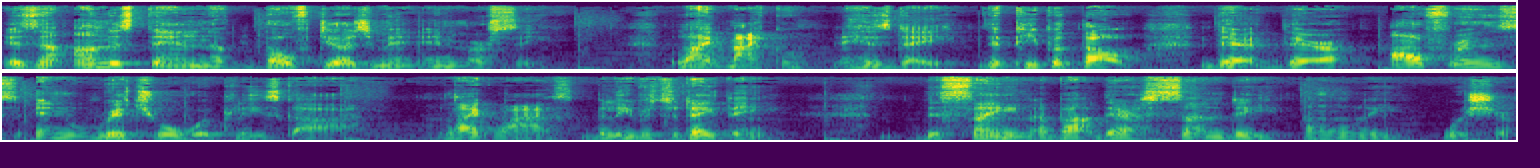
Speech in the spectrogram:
is an understanding of both judgment and mercy. Like Micah in his day, the people thought that their offerings and ritual would please God. Likewise, believers today think the same about their Sunday only worship.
